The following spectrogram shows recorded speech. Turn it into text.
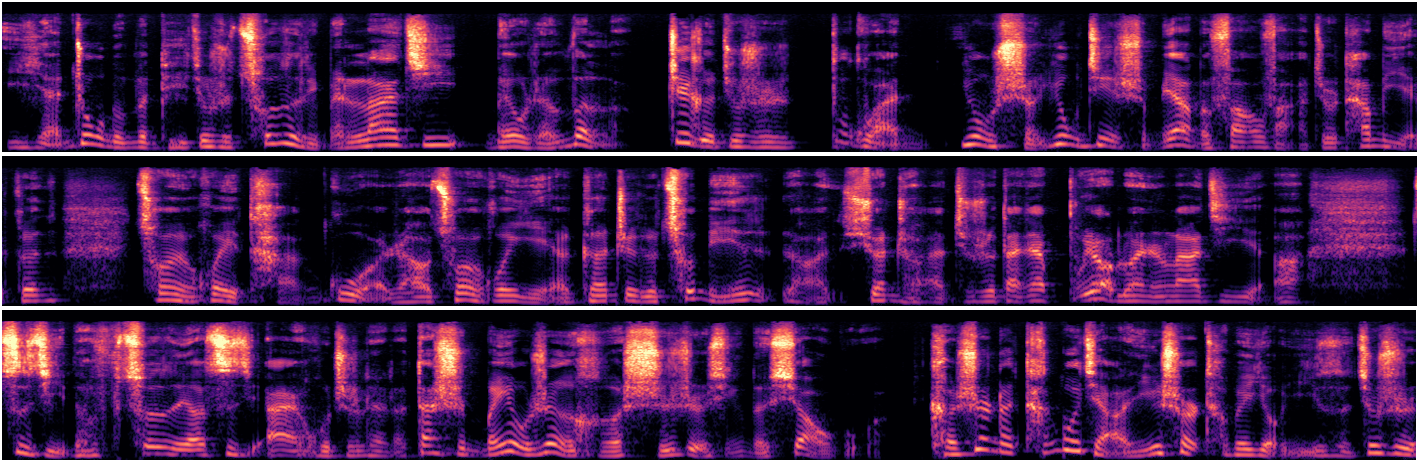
严重的问题，就是村子里面垃圾没有人问了。这个就是不管用什用尽什么样的方法，就是他们也跟村委会谈过，然后村委会也跟这个村民啊宣传，就是大家不要乱扔垃圾啊，自己的村子要自己爱护之类的，但是没有任何实质性的效果。可是呢，他给我讲一个事儿特别有意思，就是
